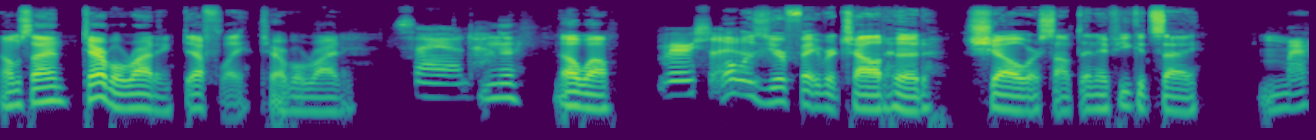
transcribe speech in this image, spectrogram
Know what I'm saying? Terrible writing. Definitely terrible writing. Sad. Nah. Oh, well. Very sad. What was your favorite childhood show or something, if you could say? Meh.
